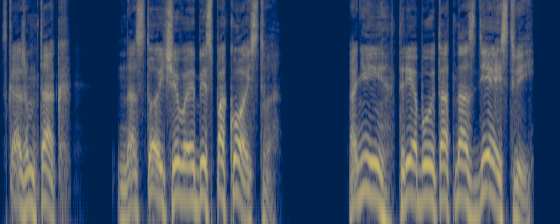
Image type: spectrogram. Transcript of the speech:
скажем так, настойчивое беспокойство. Они требуют от нас действий,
